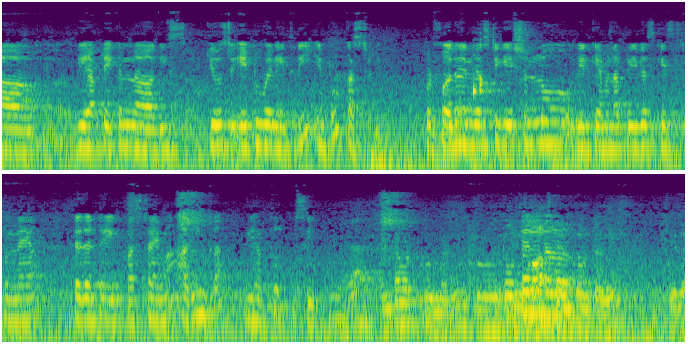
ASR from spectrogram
uh, we have taken these accused A two and A three into custody ఇప్పుడు ఫర్దర్ ఇన్వెస్టిగేషన్లో వీరికి ఏమైనా ప్రీవియస్ కేసెస్ ఉన్నాయా? లేదంటే ఫస్ట్ టైమా అది ఇంకా వీ హ్యావ్ టు సీ ఎంత పట్టుకోండి మేడం? ఎంత ఉంటుంది? ఇది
